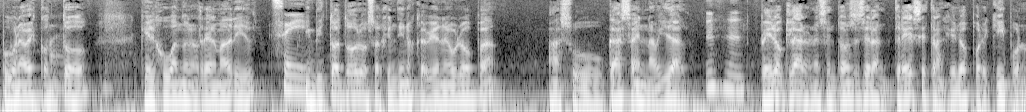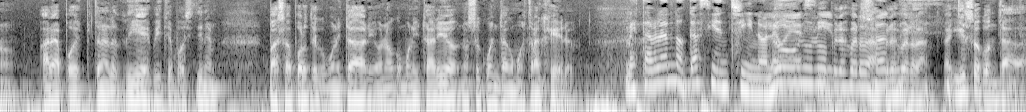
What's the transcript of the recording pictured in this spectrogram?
Porque una vez contó que él jugando en el Real Madrid, Sí. invitó a todos los argentinos que había en Europa a su casa en Navidad. Pero claro, en ese entonces eran tres extranjeros por equipo, ¿no? Ahora podés tener diez, viste, porque si tienen pasaporte comunitario o no comunitario, no se cuenta como extranjero. Me está hablando casi en chino, le No, voy a no, no, decir. pero es verdad, Yo- pero es verdad. Y eso contaba.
